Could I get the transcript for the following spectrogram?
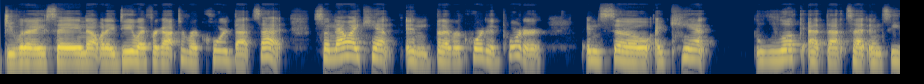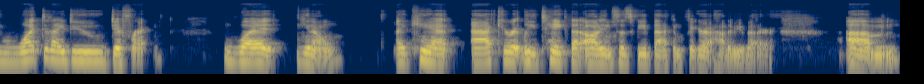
do what I say, not what I do. I forgot to record that set. So now I can't and but I recorded Porter. And so I can't look at that set and see what did I do different? What, you know, I can't accurately take that audience's feedback and figure out how to be better. Um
